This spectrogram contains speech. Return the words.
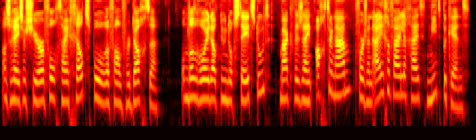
Als rechercheur volgt hij geldsporen van verdachten. Omdat Roy dat nu nog steeds doet, maken we zijn achternaam voor zijn eigen veiligheid niet bekend.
